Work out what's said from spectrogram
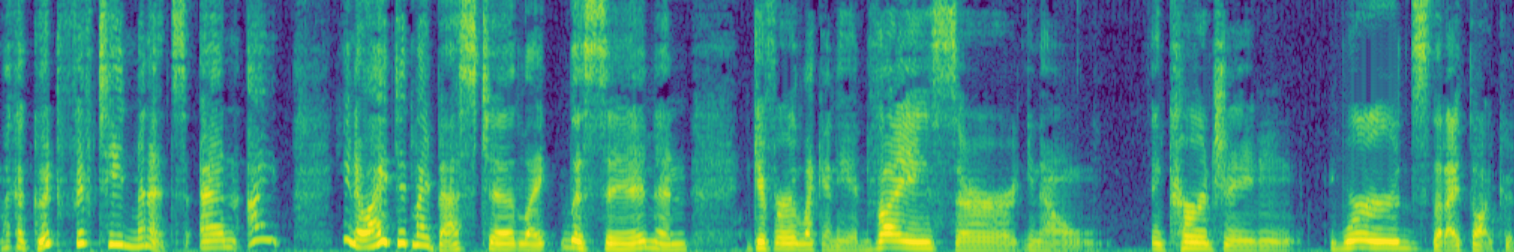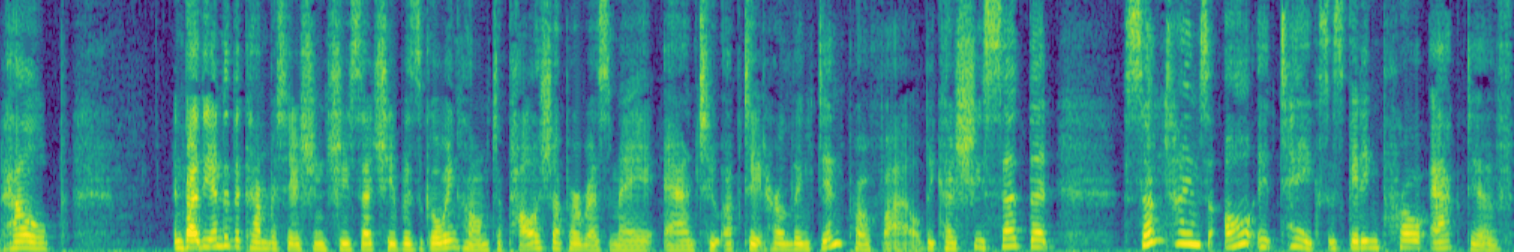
like a good 15 minutes. And I, you know, I did my best to like listen and give her like any advice or, you know, encouraging words that I thought could help. And by the end of the conversation, she said she was going home to polish up her resume and to update her LinkedIn profile because she said that sometimes all it takes is getting proactive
